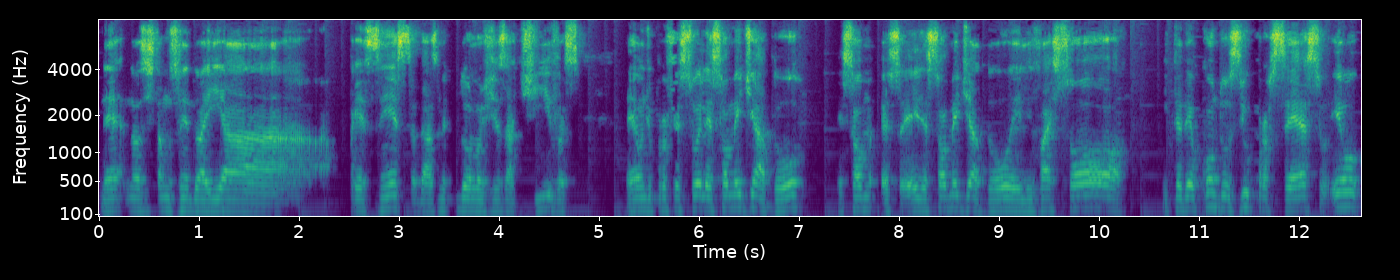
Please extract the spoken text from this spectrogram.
né? Nós estamos vendo aí a presença das metodologias ativas, é, onde o professor ele é só mediador, é só, é ele é só mediador, ele vai só entendeu? Conduzir o processo. Eu,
